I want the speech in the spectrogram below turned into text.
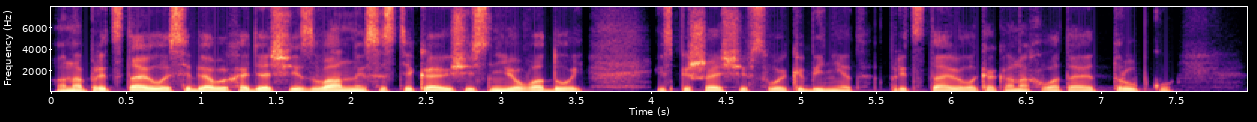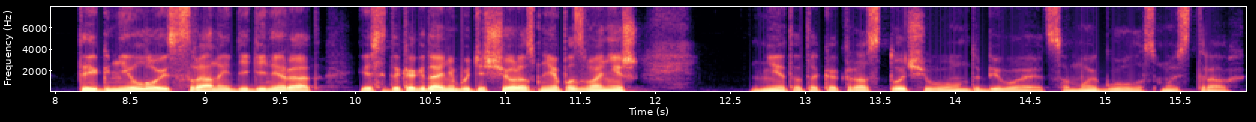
Она представила себя выходящей из ванны со стекающей с нее водой и спешащей в свой кабинет. Представила, как она хватает трубку. «Ты гнилой, сраный дегенерат! Если ты когда-нибудь еще раз мне позвонишь...» Нет, это как раз то, чего он добивается. Мой голос, мой страх.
